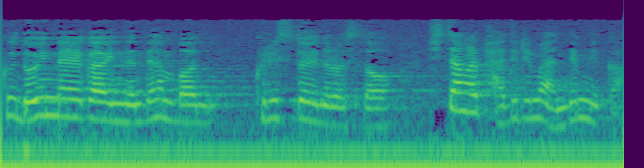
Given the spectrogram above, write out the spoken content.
그 노인네가 있는데 한번 그리스도인으로서 시장을 봐드리면 안 됩니까?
